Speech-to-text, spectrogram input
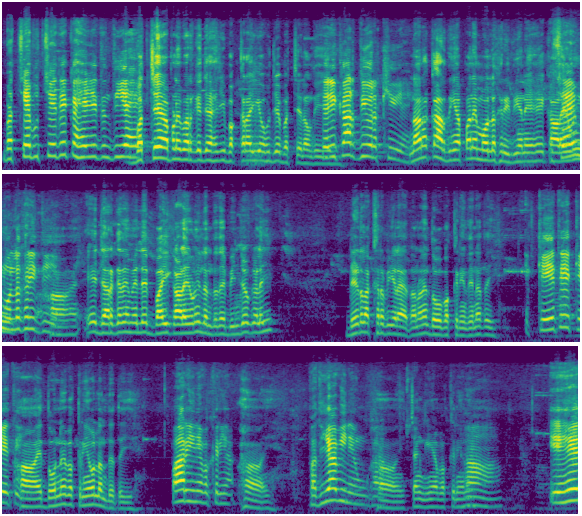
ਬੱਚੇ ਬੁੱਚੇ ਦੇ ਕਹੇ ਜੀ ਦਿੰਦੀ ਹੈ ਇਹ? ਬੱਚੇ ਆਪਣੇ ਵਰਗੇ ਜਿਹੇ ਜੀ ਬੱਕਰਾ ਜੀ ਉਹ ਜੇ ਬੱਚੇ ਲਾਉਂਦੀ ਜੀ। ਤੇਰੀ ਘਰ ਦੀ ਉਹ ਰੱਖੀ ਹੋਈ ਹੈ ਨਾ ਨਾ ਘਰ ਦੀਆਂ ਆਪਾਂ ਨੇ ਮੁੱਲ ਖਰੀਦੀਆਂ ਨੇ ਇਹ ਕਾਲੇ ਸੇ ਉਹਨੀ- ਮੁੱਲ ਖਰੀਦੀ ਹੈ ਹਾਂ ਇਹ ਜਰਗ ਦੇ ਮੇਲੇ ਬਾਈ ਕਾਲੇ ਉਹਨੀ ਲੰਦੇ ਦੇ ਬਿੰਜੋ ਕੋਲੇ ਜੀ? 1.5 ਲੱਖ ਰੁਪਏ ਲਾਇਆ ਤਾ ਉਹਨਾਂ ਨੇ ਦੋ ਬੱਕਰੀਆਂ ਦੇ ਇਹਨਾਂ ਤੇ ਜੀ। ਇਹ ਕੇ ਤੇ ਕੇ ਤੇ ਹਾਂ ਇਹ ਦੋਨੇ ਬੱਕਰੀਆਂ ਉਹ ਲੰਦੇ ਤੇ ਜੀ। ਭਾਰੀ ਨੇ ਬੱਕਰੀਆਂ। ਹਾਂ ਜੀ। ਵਧੀਆ ਵੀ ਨੇ ਉਹ ਹਾਂ ਜੀ ਚੰਗੀਆਂ ਬੱਕਰੀਆਂ ਨੇ। ਹਾਂ। ਇਹ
